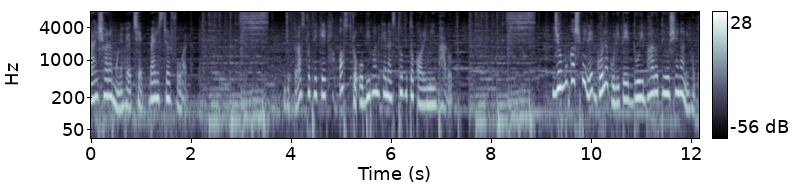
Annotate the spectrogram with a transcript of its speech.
দায়সারা মনে হয়েছে, ব্যারিস্টার ফোয়াদ। যুক্তরাষ্ট্র থেকে অস্ত্র ও বিমান কেনা স্থগিত করেনি ভারত। জম্মু কাশ্মীরে গোলাগুলিতে দুই ভারতীয় সেনা নিহত।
